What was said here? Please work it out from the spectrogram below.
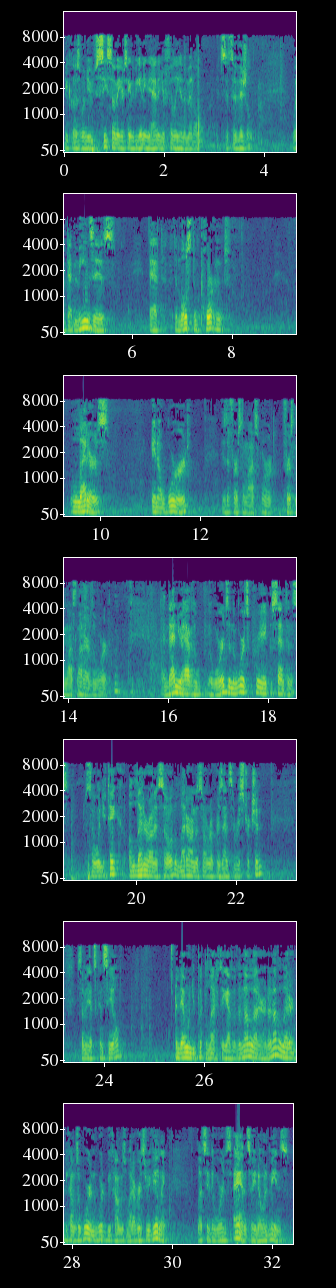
Because when you see something, you're seeing the beginning, the end, and you're filling in the middle. It's, it's a visual. What that means is that the most important letters in a word is the first and last word, first and last letter of the word. And then you have the, the words, and the words create a sentence. So when you take a letter on its own, a letter on its own represents a restriction, something that's concealed. And then when you put the letter together with another letter and another letter, it becomes a word, and word becomes whatever it's revealing. Let's say the words and, so you know what it means.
